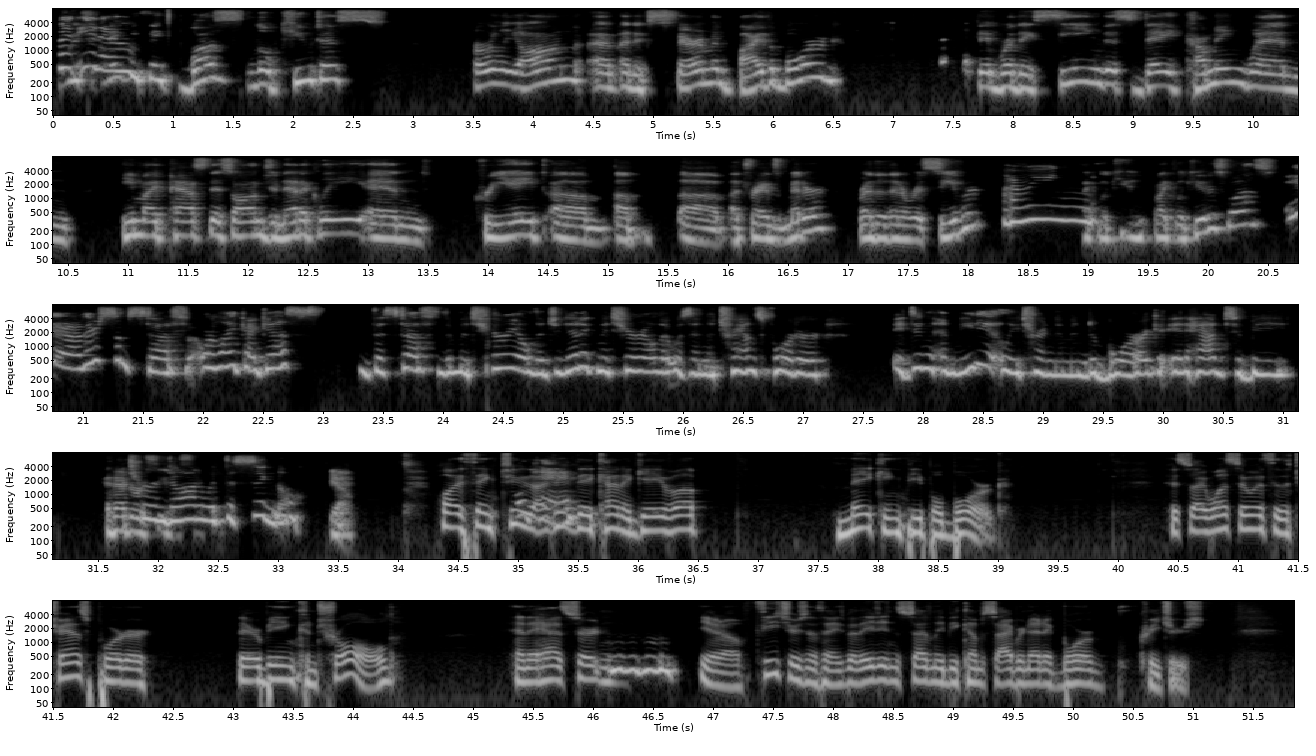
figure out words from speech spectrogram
But Which you know, me think was Locutus early on an experiment by the Borg? Did, were they seeing this day coming when he might pass this on genetically and create um, a uh, a transmitter rather than a receiver? I mean, like, Locutus, like Locutus was. Yeah, there's some stuff, or like I guess the stuff, the material, the genetic material that was in the transporter, it didn't immediately turn them into Borg. It had to be had to turned on with the signal. Yeah. Well, I think too. Okay. I think they kind of gave up making people Borg. It's like once they went through the transporter, they were being controlled, and they had certain, mm-hmm. you know, features and things, but they didn't suddenly become cybernetic Borg creatures.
